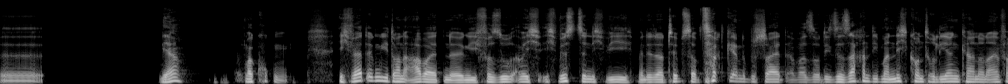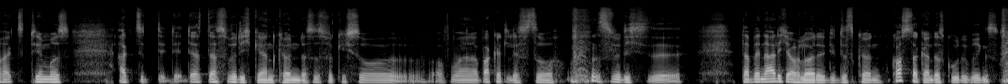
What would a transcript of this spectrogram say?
äh, ja, Mal gucken. Ich werde irgendwie dran arbeiten, irgendwie. Ich versuche, aber ich, ich wüsste nicht wie. Wenn ihr da Tipps habt, sagt gerne Bescheid. Aber so diese Sachen, die man nicht kontrollieren kann und einfach akzeptieren muss, akzept, das, das würde ich gern können. Das ist wirklich so auf meiner Bucketlist so. Das würde ich, äh, da beneide ich auch Leute, die das können. Costa kann das gut übrigens.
